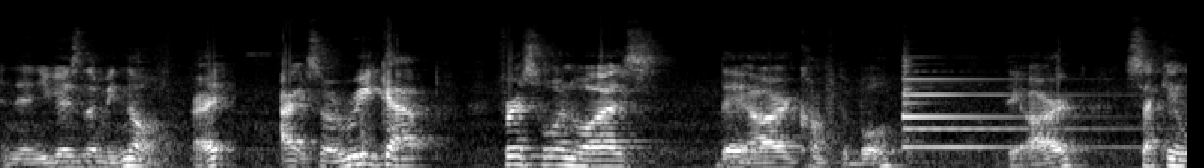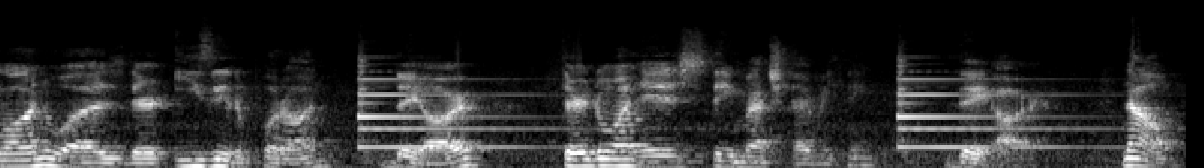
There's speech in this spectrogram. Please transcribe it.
and then you guys let me know all right all right so recap. First one was they are comfortable. They are. Second one was they're easy to put on. They are third one is they match everything they are now,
